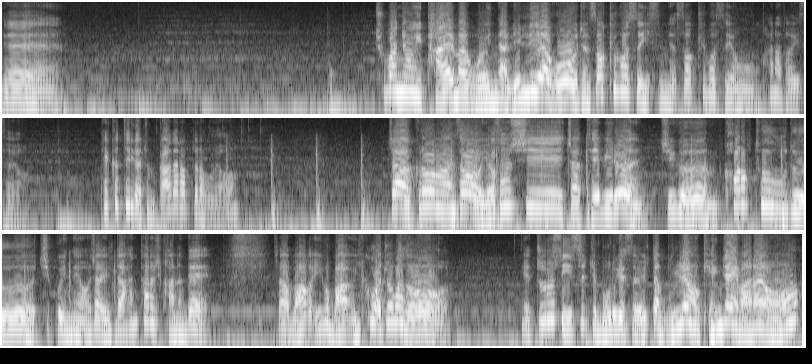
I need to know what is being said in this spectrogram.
예. 초반용이 다엘 말고 뭐 있나? 릴리하고 좀 서큐버스 있습니다. 서큐버스 영웅 하나 더 있어요. 테크트리가 좀 까다롭더라고요 자 그러면서 6시 자 데빌은 지금 커럽트 우드 짓고 있네요. 자 일단 한 타로씩 가는데 자 막 이거 막 입구가 좁아서 예 뚫을 수 있을지 모르겠어요. 일단 물량은 굉장히 많아요.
